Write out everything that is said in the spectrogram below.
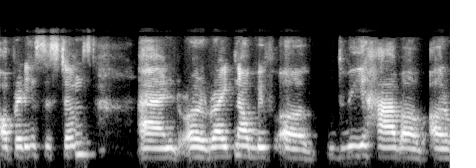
operating systems. And uh, right now, uh, we have uh, our,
